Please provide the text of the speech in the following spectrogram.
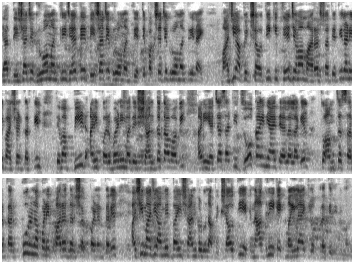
या देशाचे गृहमंत्री जे आहेत ते देशाचे गृहमंत्री आहेत ते पक्षाचे गृहमंत्री नाही. माझी अपेक्षा होती की ते जेव्हा महाराष्ट्रात येतील आणि भाषण करतील तेव्हा बीड आणि परभणीमध्ये शांतता व्हावी आणि याच्यासाठी जो काही न्याय द्यायला लागेल तो आमचं सरकार पूर्णपणे पारदर्शकपणे करेल अशी माझी अमितभाई शानकडून अपेक्षा होती. एक नागरिक एक महिला एक लोकप्रतिनिधी म्हणून.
